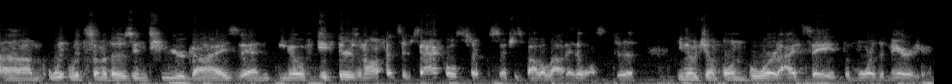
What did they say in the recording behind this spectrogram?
Um, with, with some of those interior guys, and you know if, if there's an offensive tackle such, such as Babalade that wants to, you know, jump on board, I'd say the more the merrier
